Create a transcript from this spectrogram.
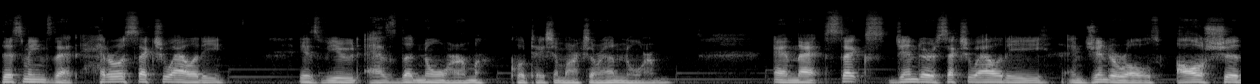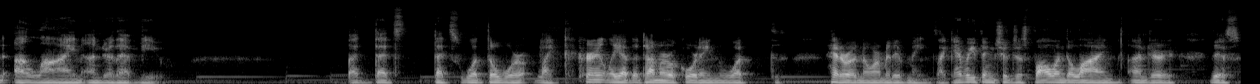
This means that heterosexuality is viewed as the norm, quotation marks around norm, and that sex, gender, sexuality, and gender roles all should align under that view. But that's that's what the world like currently at the time of recording what heteronormative means. Like everything should just fall into line under this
